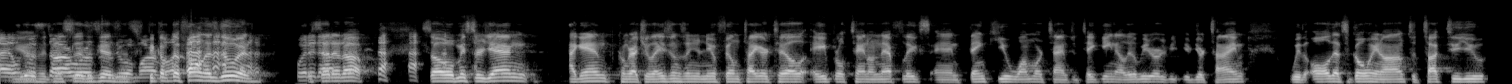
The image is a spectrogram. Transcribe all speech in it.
I will do Star Wars. Let's, let's, let's pick up the phone. Let's do it. Put it set it up. so, Mr. Yang, again, congratulations on your new film, Tiger Tail, April 10 on Netflix, and thank you one more time to taking a little bit of your time with all that's going on to talk to you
